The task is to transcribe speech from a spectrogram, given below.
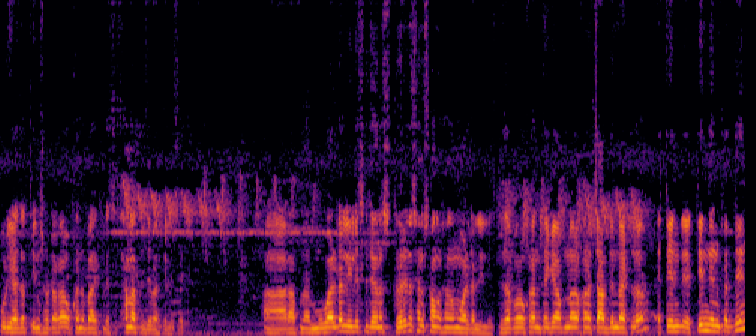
কুড়ি হাজার তিনশো টাকা ওখানে বার কেলেছে থানাতে যে বার কেলেছে আর আপনার মোবাইলটা নিলেছে যেখানে ধরেছে সেখানে সঙ্গে সঙ্গে মোবাইলটা নিলেছে তারপর ওখান থেকে আপনার ওখানে চার দিন রাখল তিন দিন তিন দিনকার দিন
